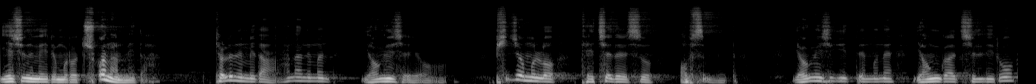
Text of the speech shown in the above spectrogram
예수님의 이름으로 축원합니다. 결론입니다. 하나님은 영이세요. 피조물로 대체될 수 없습니다. 영이시기 때문에 영과 진리로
